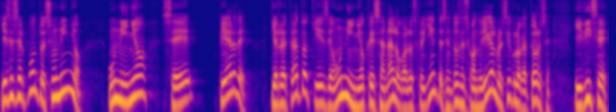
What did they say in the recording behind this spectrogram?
y ese es el punto, es un niño. Un niño se pierde. Y el retrato aquí es de un niño que es análogo a los creyentes. Entonces, cuando llega el versículo 14 y dice,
